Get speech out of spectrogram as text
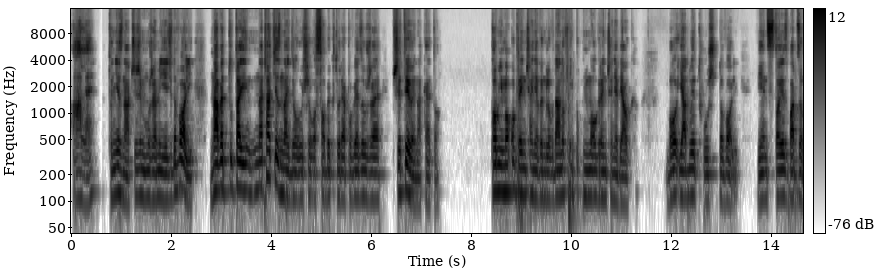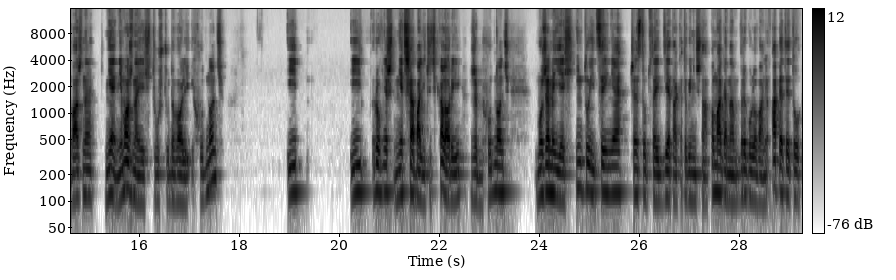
ale to nie znaczy, że możemy jeść do woli. Nawet tutaj na czacie znajdą się osoby, które powiedzą, że przytyły na keto, pomimo ograniczenia węglowodanów i pomimo ograniczenia białka, bo jadły tłuszcz do woli. Więc to jest bardzo ważne. Nie, nie można jeść tłuszczu do woli i chudnąć. I, i również nie trzeba liczyć kalorii, żeby chudnąć Możemy jeść intuicyjnie. Często tutaj dieta ketogeniczna pomaga nam w regulowaniu apetytu,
